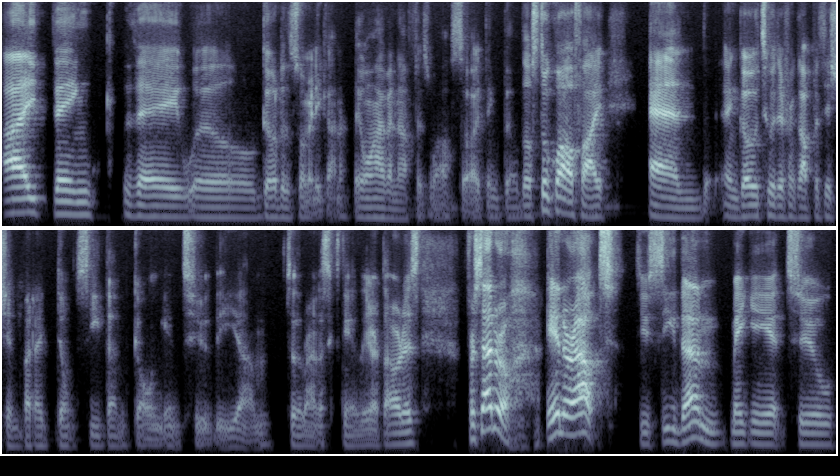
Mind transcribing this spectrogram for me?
I think they will go to the Sudamericana. They won't have enough as well. So I think they'll, they'll still qualify and and go to a different competition, but I don't see them going into the um to the round of 16 of the Libertadores. For Cerro, in or out? Do you see them making it to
